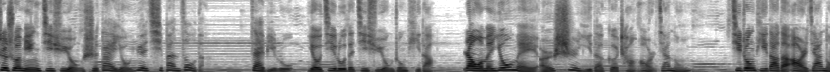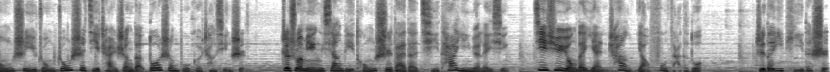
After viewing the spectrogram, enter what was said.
这说明继续咏是带有乐器伴奏的。再比如，有记录的继续咏中提到，让我们优美而适宜地歌唱奥尔加农。其中提到的奥尔加农是一种中世纪产生的多声部歌唱形式。这说明，相比同时代的其他音乐类型。继续咏的演唱要复杂得多。值得一提的是，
